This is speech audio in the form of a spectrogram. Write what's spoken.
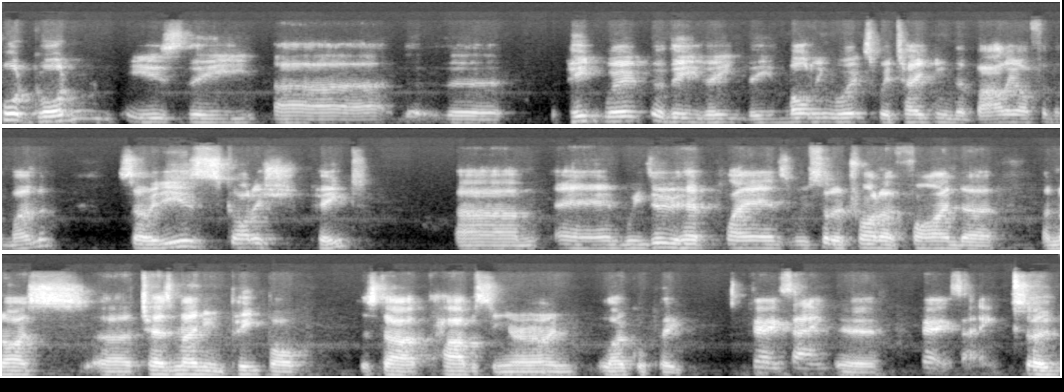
Portgordon is the uh, the, the peat work, the, the, the malting works, we're taking the barley off at the moment. So it is Scottish peat. Um, and we do have plans. We're sort of trying to find a, a nice uh, Tasmanian peat bog to start harvesting our own local peat. Very exciting. Yeah. Very exciting. So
